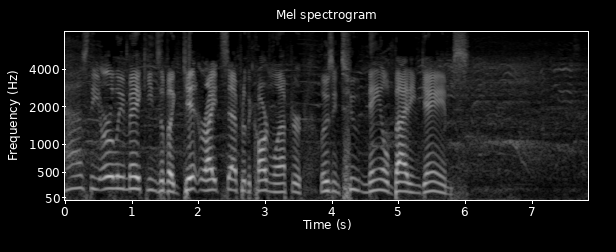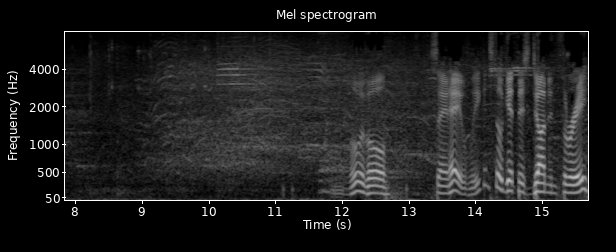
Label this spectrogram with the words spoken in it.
has the early makings of a get right set for the Cardinal after losing two nail biting games. Louisville saying, hey, we can still get this done in three.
